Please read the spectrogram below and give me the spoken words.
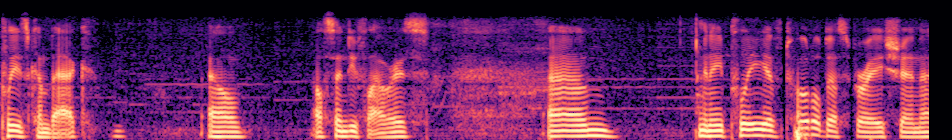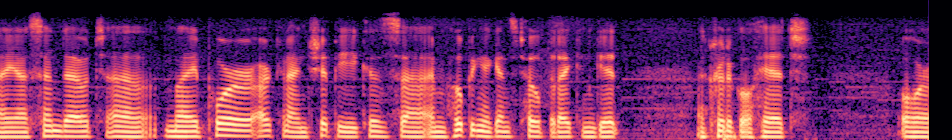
Please come back. I'll I'll send you flowers. Um, in a plea of total desperation, I uh, send out uh, my poor Arcanine Chippy because uh, I'm hoping against hope that I can get a critical hit or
